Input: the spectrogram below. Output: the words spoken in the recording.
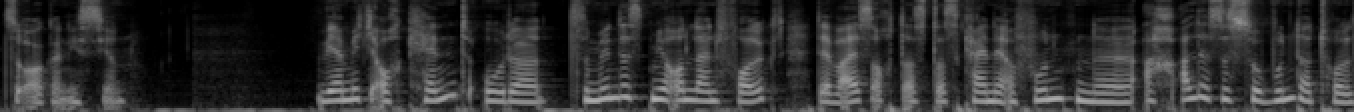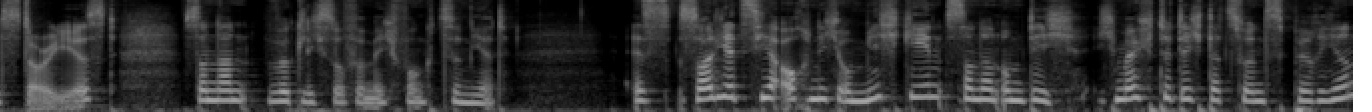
zu organisieren. Wer mich auch kennt oder zumindest mir online folgt, der weiß auch, dass das keine erfundene, ach, alles ist so wundertoll Story ist, sondern wirklich so für mich funktioniert. Es soll jetzt hier auch nicht um mich gehen, sondern um dich. Ich möchte dich dazu inspirieren,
